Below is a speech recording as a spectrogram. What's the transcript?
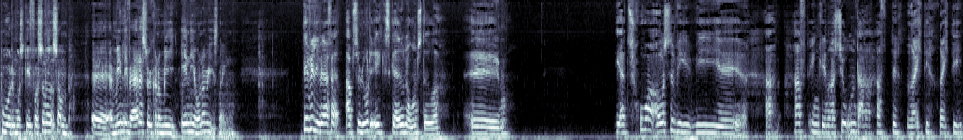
burde måske få sådan noget som øh, almindelig hverdagsøkonomi ind i undervisningen? Det vil i hvert fald absolut ikke skade nogen steder. Øh, jeg tror også, vi, vi øh, har haft en generation, der har haft det rigtig, rigtig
